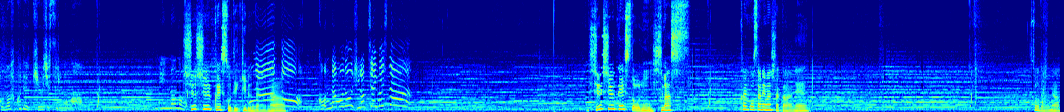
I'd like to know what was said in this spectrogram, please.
この服で救助するのがみんなの収集クエストできるんだよな。収集クエストにします。解放されましたからね。そうだよな。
